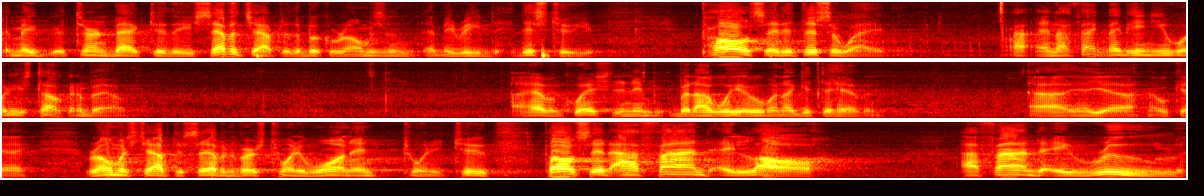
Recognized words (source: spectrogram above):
Let me turn back to the seventh chapter of the book of Romans and let me read this to you. Paul said it this way, and I think maybe he knew what he was talking about. I haven't questioned him, but I will when I get to heaven. Uh, yeah, okay. Romans chapter 7, verse 21 and 22. Paul said, I find a law I find a rule.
